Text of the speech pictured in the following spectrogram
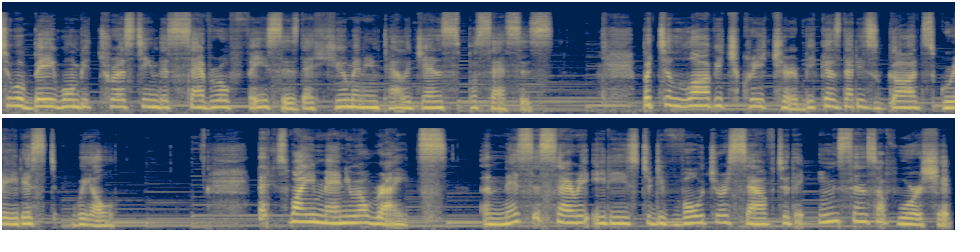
to obey won't be trusting the several faces that human intelligence possesses, but to love each creature because that is God's greatest will. That is why Emmanuel writes, unnecessary it is to devote yourself to the incense of worship,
